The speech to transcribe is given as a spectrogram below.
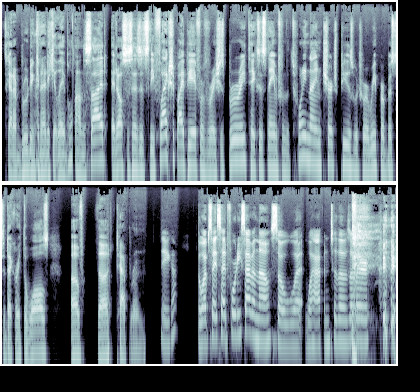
It's got a brewed in Connecticut label on the side. It also says it's the flagship IPA for Voracious Brewery. Takes its name from the 29 church pews, which were repurposed to decorate the walls of the tap room. There you go. The website said 47 though. So what what happened to those other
